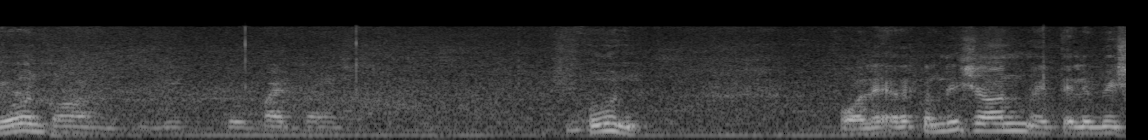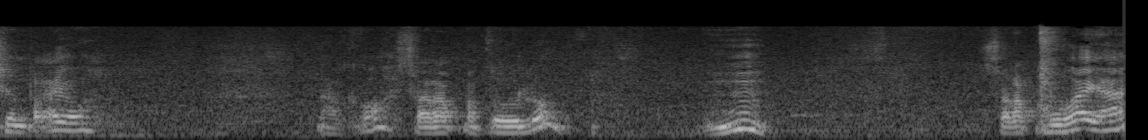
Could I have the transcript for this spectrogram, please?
Yun. Aircon, hindi 2.5 pa rin. Yun. Fully air condition, may television pa kayo. Nako, sarap matulog. Mm. Sarap buhay, ha?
